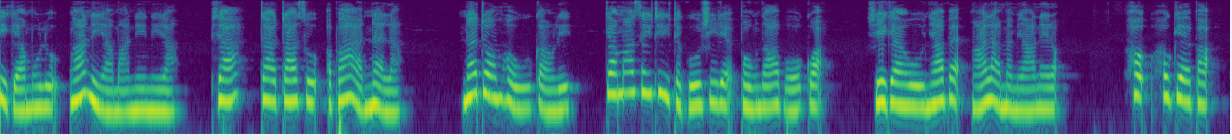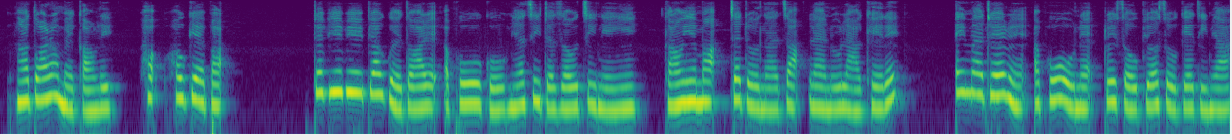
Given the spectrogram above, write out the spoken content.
ရေကန်မို့လို့ငါနေရာမှာနေနေတာဗျာဒါဒါဆိုအဘကနှက်လားနှက်တော့မဟုတ်ဘူးကောင်လေး ကံမစိတ်ထိတကူးရှိတဲ့ဘုံသားပေါ်ကွရေကန်ကိုညဘက်ငါလာမများနဲ့တော့ဟုတ်ဟုတ်ကဲ့ဗျငါသွားတော့မယ်ကောင်လေးဟုတ်ဟုတ်ကဲ့ဗျတပြေးပြေးပျောက်ကွယ်သွားတဲ့အဖိုးကိုမျက်စိတစုံကြည့်နေရင်ခေါင်းရင်းမှကြက်တော်နှံကြောင့်လန်နိုးလာခဲ့တယ်။အိမ်မက်ထဲတွင်အဖိုးအိုနဲ့တွေ့ဆုံပြောဆိုခဲ့သည်များ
